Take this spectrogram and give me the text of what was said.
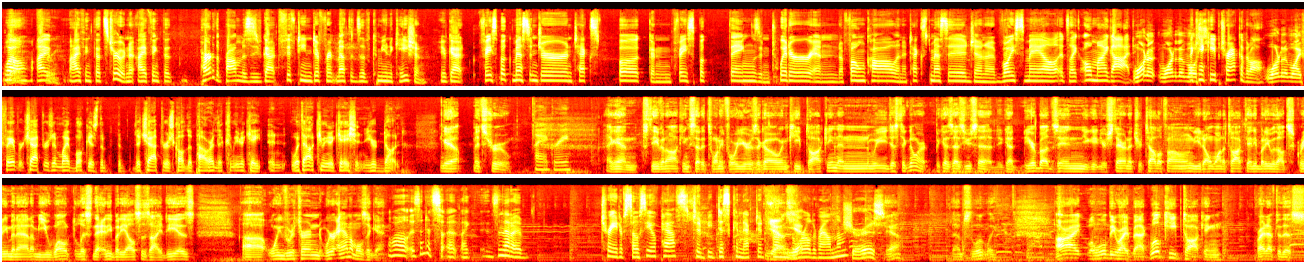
Well, it's I true. I think that's true, and I think that part of the problem is you've got 15 different methods of communication. You've got Facebook Messenger and text book and Facebook things and Twitter and a phone call and a text message and a voicemail. It's like, oh my god, One of one of the most I can't keep track of it all. one of my favorite chapters in my book is the, the the chapter is called "The Power to Communicate," and without communication, you're done. Yeah, it's true. I agree. Again, Stephen Hawking said it 24 years ago, and keep talking, and we just ignore it because, as you said, you got earbuds in, you get you're staring at your telephone, you don't want to talk to anybody without screaming at them, you won't listen to anybody else's ideas. Uh, we've returned. We're animals again. Well, isn't it so, uh, like isn't that a trait of sociopaths to be disconnected from Yes. the Yeah. world around them? Sure is. Yeah, absolutely. All right. Well, we'll be right back. We'll keep talking right after this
